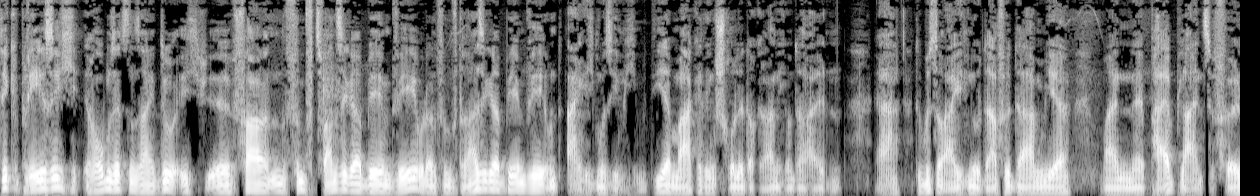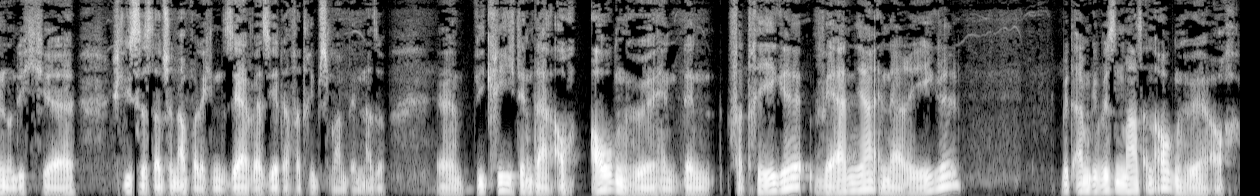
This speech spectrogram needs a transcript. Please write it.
dick bräsig rumsetzen und sagen, du, ich äh, fahre einen 520er BMW oder einen 530er BMW und eigentlich muss ich mich mit dir Marketing-Schrulle doch gar nicht unterhalten. Ja, du bist doch eigentlich nur dafür da, mir meine Pipeline zu füllen und ich äh, schließe das dann schon ab, weil ich ein sehr versierter Vertriebsmann bin. Also wie kriege ich denn da auch Augenhöhe hin? Denn Verträge werden ja in der Regel mit einem gewissen Maß an Augenhöhe auch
